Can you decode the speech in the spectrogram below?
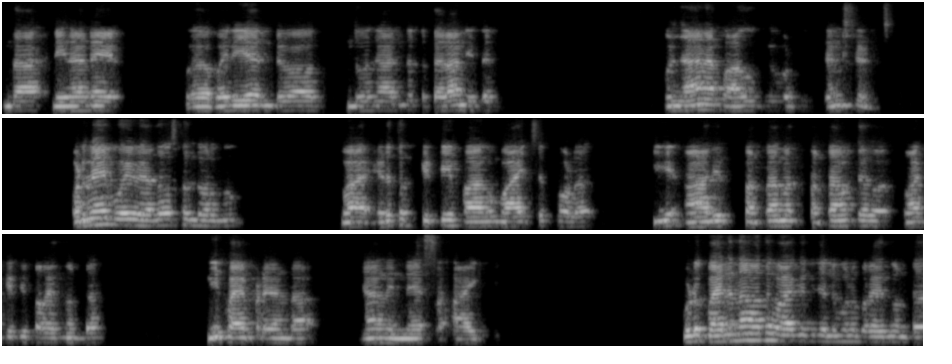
ഇന്ന നീനാനെ വലിയ രൂപ എന്തോ തൊട്ട് തരാൻ ഇത് അപ്പോൾ ഞാൻ ആ ഭാഗത്ത് കുറച്ച് ടെൻഷൻ അടിച്ചു. ഉടനെ പോയി വേദോസ്തം തുറന്നു. എടുത്ത് കിട്ടിയ ഭാഗം വായിച്ചപ്പോൾ ഈ ആദ്യ പത്താമത്തെ പത്താമത്തെ വാക്യത്തിൽ പറയുന്നുണ്ട് നീ ഭയപ്പെടേണ്ട ഞാൻ നിന്നെ സഹായിക്കും. ഇവിടെ പതിനൊന്നാമത്തെ വാക്യത്തിൽ ചെല്ലുമ്പോൾ പറയുന്നുണ്ട്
